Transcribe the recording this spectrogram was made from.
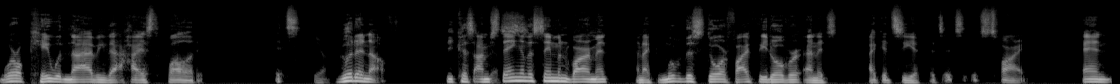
we're okay with not having that highest quality. It's yeah. good enough because I'm yes. staying in the same environment and I can move this door five feet over and it's, I could see it. It's, it's, it's fine. And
